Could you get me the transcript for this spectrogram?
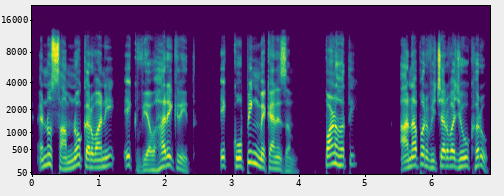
એનો સામનો કરવાની એક વ્યવહારિક રીત એક કોપિંગ મિકેનિઝમ પણ હતી. આના પર વિચારવા જેવું ખરું?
